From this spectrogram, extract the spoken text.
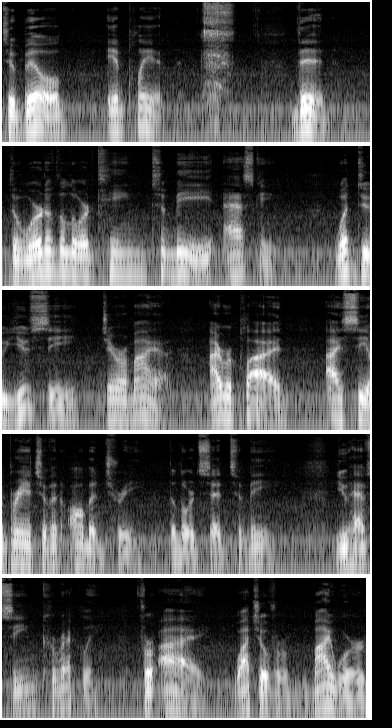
to build and plant. Then the word of the Lord came to me, asking, What do you see, Jeremiah? I replied, I see a branch of an almond tree. The Lord said to me, You have seen correctly, for I watch over my word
